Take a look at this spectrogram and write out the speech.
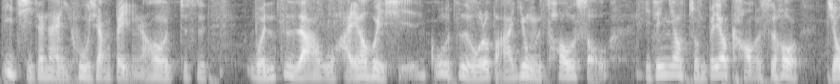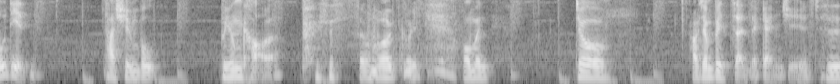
一起在那里互相背，然后就是文字啊，我还要会写国字，我都把它用的超熟，已经要准备要考的时候，九点他宣布。不用考了，是 什么鬼？我们就好像被整的感觉，就是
